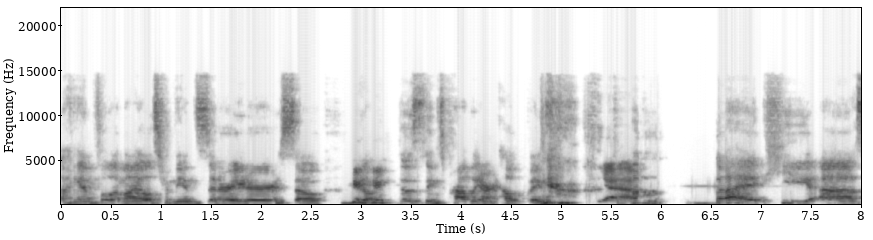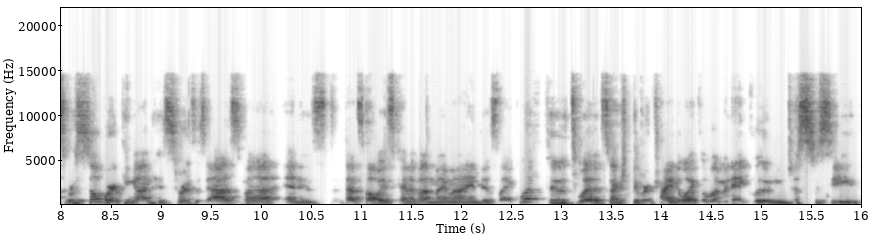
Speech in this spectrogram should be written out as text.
a handful of miles from the incinerator. So you know, those things probably aren't helping. Yeah. um, but he, uh, so we're still working on his towards his asthma, and his that's always kind of on my mind is like what foods would. So actually, we're trying to like eliminate gluten just to see.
